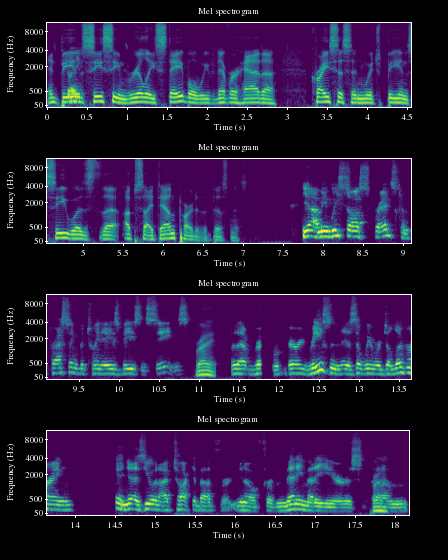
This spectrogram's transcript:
and B right. and C seemed really stable. We've never had a crisis in which B and C was the upside down part of the business. Yeah, I mean, we saw spreads compressing between A's, B's, and C's. Right. For that very reason is that we were delivering, and as you and I've talked about for you know for many many years, right. um,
